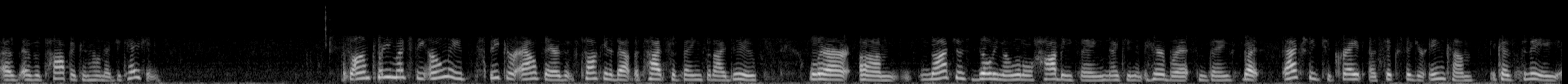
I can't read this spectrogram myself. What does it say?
as, as a topic in home education. So I'm pretty much the only speaker out there that's talking about the types of things that I do where um, not just building a little hobby thing, making hairbreadths and things, but actually to create a six-figure income. Because to me,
